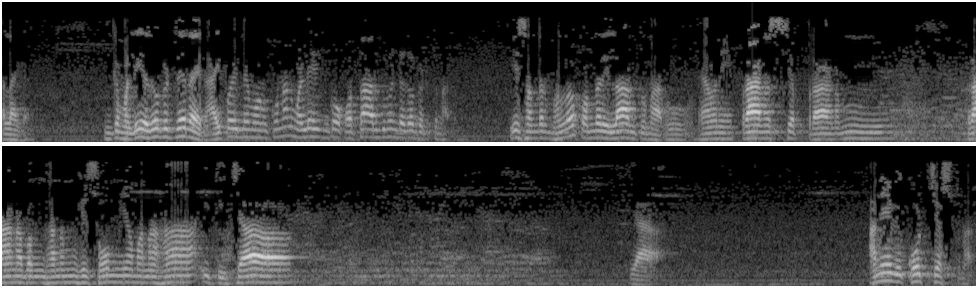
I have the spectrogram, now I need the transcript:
అలాగా. ఇంకా మళ్ళీ ఏదో పెడితే ఆయన. అయిపోయిందేమో అనుకున్నాను మళ్ళీ ఇంకో కొత్త ఆర్గ్యుమెంట్ ఏదో పెడుతున్నారు. ఈ సందర్భంలో కొందరు ఇలా అంటున్నారు. ఏమని? ప్రాణస్య ప్రాణం ప్రాణబంధనం హి సౌమ్యమన ఇది చ. యా. అనేవి కోట్ చేస్తున్నారు.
